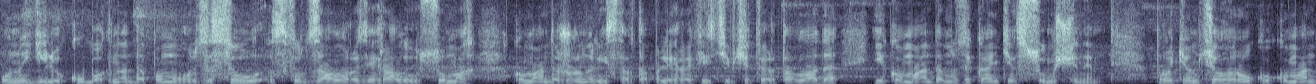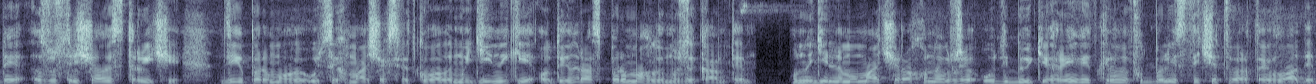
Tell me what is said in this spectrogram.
У неділю кубок на допомогу ЗСУ з футзалу розіграли у Сумах команда журналістів та поліграфістів «Четверта влада» і команда музикантів Сумщини. Протягом цього року команди зустрічались тричі. Дві перемоги у цих матчах святкували медійники, один раз перемогли музиканти. У недільному матчі рахунок вже у дебюті гри відкрили футболісти четвертої влади.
